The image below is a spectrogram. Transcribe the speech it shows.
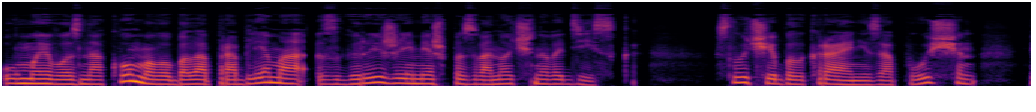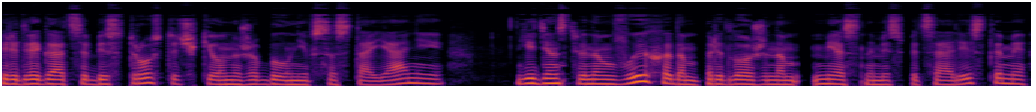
У моего знакомого была проблема с грыжей межпозвоночного диска. Случай был крайне запущен, передвигаться без тросточки он уже был не в состоянии. Единственным выходом, предложенным местными специалистами,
